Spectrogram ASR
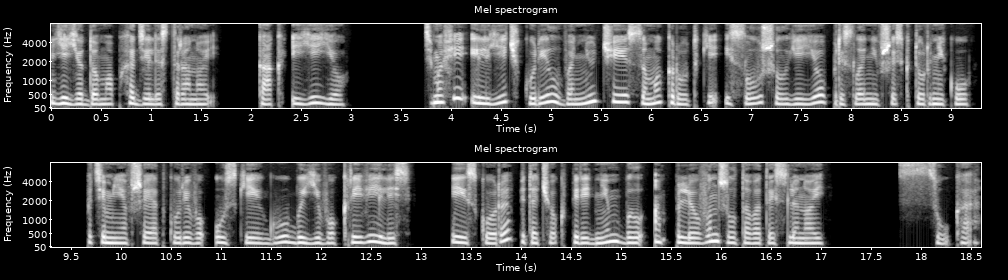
Ее дом обходили стороной. Как и ее. Тимофей Ильич курил вонючие самокрутки и слушал ее, прислонившись к турнику. Потемневшие от курева узкие губы его кривились, и скоро пятачок перед ним был оплеван желтоватой слюной. «Сука!»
